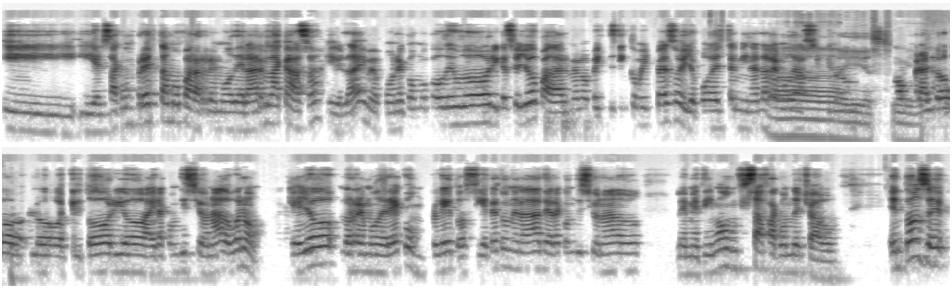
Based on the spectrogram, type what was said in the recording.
y, y, él saca un préstamo para remodelar la casa, y, ¿verdad? y me pone como codeudor y qué sé yo, para darme los 25 mil pesos y yo poder terminar la remodelación, comprar los, los, escritorios, aire acondicionado. Bueno, aquello lo remodelé completo, 7 toneladas de aire acondicionado, le metimos un zafacón de chavo. Entonces,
